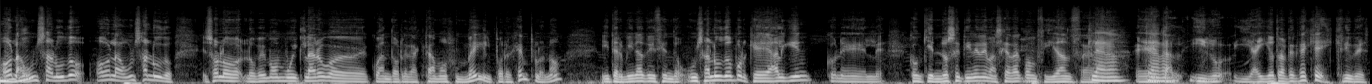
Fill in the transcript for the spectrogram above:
Hola, un saludo, hola, un saludo. Eso lo, lo vemos muy claro eh, cuando redactamos un mail, por ejemplo, ¿no? Y terminas diciendo un saludo porque alguien con el con quien no se tiene demasiada confianza. Claro, eh, claro. tal. Y, lo- y hay otras veces que escribes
